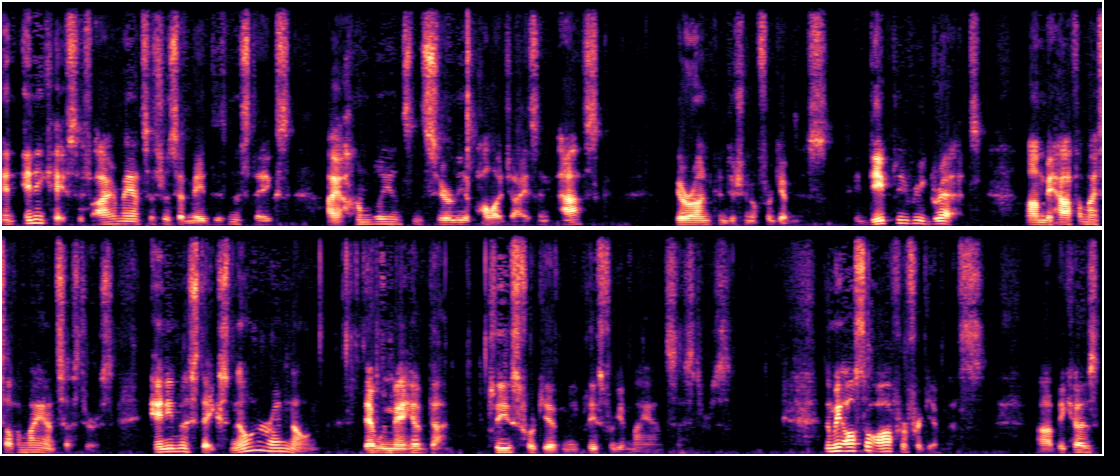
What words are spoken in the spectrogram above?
In any case if I or my ancestors have made these mistakes I humbly and sincerely apologize and ask your unconditional forgiveness. I deeply regret on behalf of myself and my ancestors any mistakes known or unknown that we may have done. Please forgive me. Please forgive my ancestors. And we also offer forgiveness uh, because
